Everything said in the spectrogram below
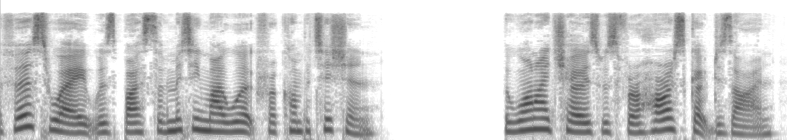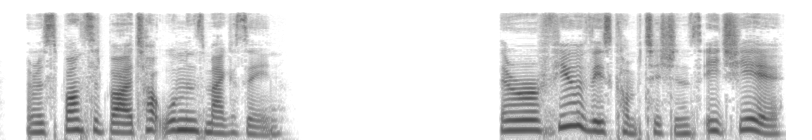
The first way was by submitting my work for a competition. The one I chose was for a horoscope design and was sponsored by a top women's magazine. There are a few of these competitions each year,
